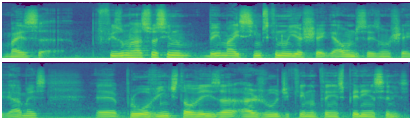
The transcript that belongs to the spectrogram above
Mas ah, fiz um raciocínio bem mais simples que não ia chegar onde vocês vão chegar, mas é, para o ouvinte talvez a- ajude quem não tem experiência nisso.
